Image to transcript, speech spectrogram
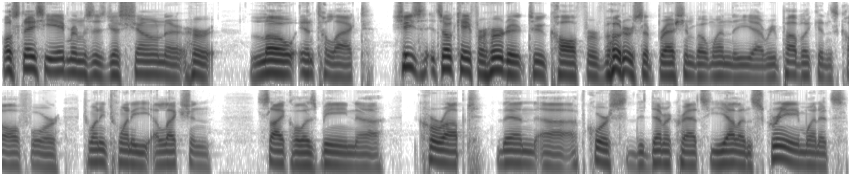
Well, Stacey Abrams has just shown uh, her low intellect. She's it's okay for her to, to call for voter suppression, but when the uh, Republicans call for 2020 election cycle as being uh, corrupt, then uh, of course the Democrats yell and scream when it's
